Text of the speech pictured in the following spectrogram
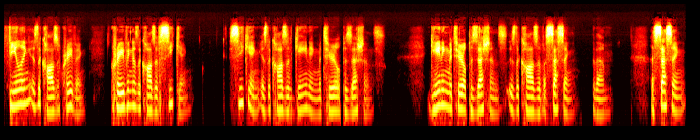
feeling is the cause of craving craving is the cause of seeking seeking is the cause of gaining material possessions gaining material possessions is the cause of assessing them assessing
